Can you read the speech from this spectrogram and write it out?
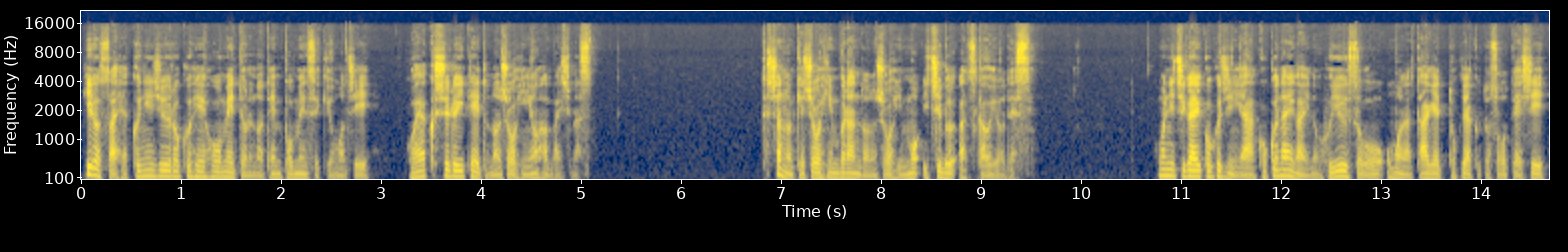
広さ126平方メートルの店舗面積を持ち、500種類程度の商品を販売します。他社の化粧品ブランドの商品も一部扱うようです。訪日外国人や国内外の富裕層を主なターゲット客と想定し、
